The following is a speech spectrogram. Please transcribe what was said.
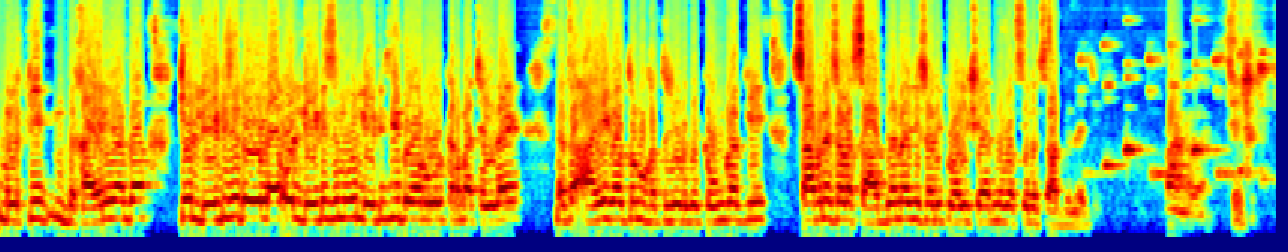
ਮਤਲਬ ਕਿ ਦਿਖਾਇਆ ਨਹੀਂ ਜਾਂਦਾ। ਜੋ ਲੇਡੀਜ਼ ਰੋਲ ਹੈ ਉਹ ਲੇਡੀਜ਼ ਨੂੰ ਲੇਡੀਜ਼ ਹੀ ਰੋਲ ਕਰਨਾ ਚਾਹੀਦਾ ਹੈ। ਮੈਂ ਤਾਂ ਆਹੀ ਗੱਲ ਤੁਹਾਨੂੰ ਹੱਥ ਜੋੜ ਕੇ ਕਹੂੰਗਾ ਕਿ ਸਭ ਨੇ ਸਾਡਾ ਸਾਥ ਦੇਣਾ ਜੀ ਸਾਡੀ ਕੁਆਲੀ ਸ਼ਹਿਰ ਨਿਵਾਸੀ ਨੇ ਸਾਥ ਦੇਣਾ ਜੀ। ਧੰਨਵਾਦ। ਠੀਕ ਹੈ।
